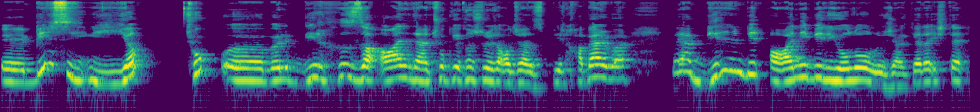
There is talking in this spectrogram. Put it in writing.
Eee, birisi ya çok, eee, böyle bir hızla aniden çok yakın sürede alacağınız bir haber var veya birinin bir ani bir yolu olacak ya da, işte,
